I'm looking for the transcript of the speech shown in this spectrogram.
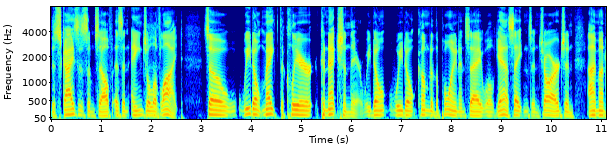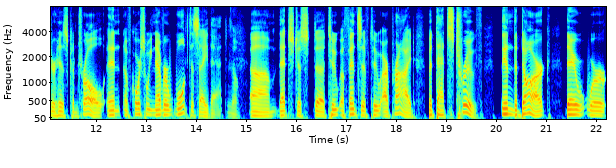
disguises himself as an angel of light. So we don't make the clear connection there. We don't we don't come to the point and say, well, yeah, Satan's in charge and I'm under his control. And of course, we never want to say that. No. Um, that's just uh, too offensive to our pride. But that's truth. In the dark, there were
